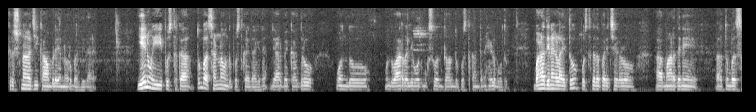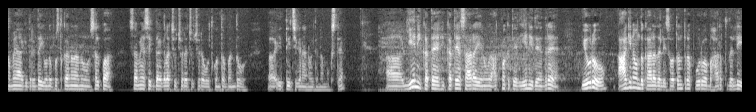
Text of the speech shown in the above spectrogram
ಕೃಷ್ಣಾಜಿ ಕಾಂಬಳೆ ಅನ್ನೋರು ಬರೆದಿದ್ದಾರೆ. ಏನು ಈ ಪುಸ್ತಕ? ತುಂಬ ಸಣ್ಣ ಒಂದು ಪುಸ್ತಕ ಇದಾಗಿದೆ. ಯಾರು ಬೇಕಾದರೂ ಒಂದು ಒಂದು ವಾರದಲ್ಲಿ ಓದಿ ಮುಗಿಸುವಂಥ ಒಂದು ಪುಸ್ತಕ ಅಂತಲೇ ಹೇಳ್ಬೋದು. ಬಹಳ ದಿನಗಳಾಯಿತು ಪುಸ್ತಕದ ಪರಿಚಯಗಳು ಮಾಡದೇ ತುಂಬ ಸಮಯ ಆಗಿದ್ದರಿಂದ ಈ ಒಂದು ಪುಸ್ತಕನ ನಾನು ಸ್ವಲ್ಪ ಸಮಯ ಸಿಕ್ಕಿದಾಗೆಲ್ಲ ಚುಚ್ಚುರೆ ಚುಚುರೆ ಓದ್ಕೊತ ಬಂದು ಇತ್ತೀಚೆಗೆ ನಾನು ಇದನ್ನು ಮುಗಿಸ್ದೆ. ಏನು ಈ ಕತೆ? ಈ ಕಥೆಯ ಸಾರ ಏನು? ಆತ್ಮಕಥೆಯಲ್ಲಿ ಏನಿದೆ ಅಂದರೆ ಇವರು ಆಗಿನ ಒಂದು ಕಾಲದಲ್ಲಿ, ಸ್ವತಂತ್ರ ಪೂರ್ವ ಭಾರತದಲ್ಲಿ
